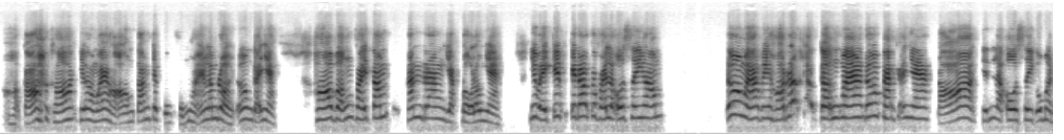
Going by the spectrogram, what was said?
họ có có chứ không phải họ không tắm chắc cũng khủng hoảng lắm rồi đúng không cả nhà? Họ vẫn phải tắm đánh răng giặt đồ lau nhà. Như vậy cái cái đó có phải là oxy không? Đúng không ạ? Vì họ rất là cần mà đúng không ạ cả nhà? Đó chính là oxy của mình.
